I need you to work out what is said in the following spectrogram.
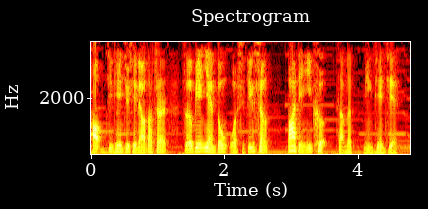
好，今天就先聊到这儿。责编：彦东，我是金盛。八点一刻，咱们明天见。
